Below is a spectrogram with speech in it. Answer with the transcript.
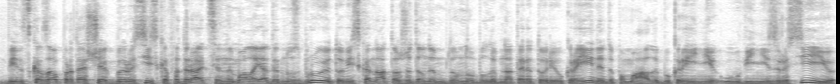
Він сказав про те, що якби Російська Федерація не мала ядерну зброю, то війська НАТО вже давним-давно були б на території України, допомагали б Україні у війні з Росією.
